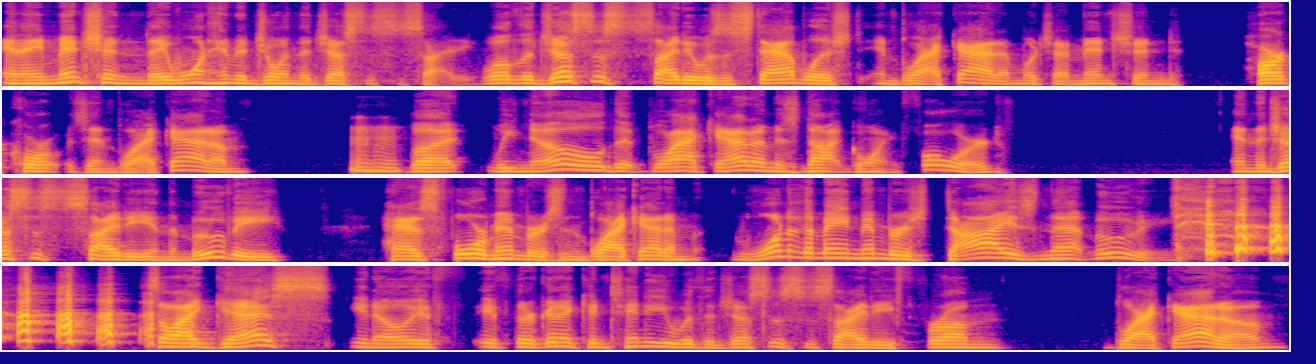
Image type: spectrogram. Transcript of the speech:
and they mentioned they want him to join the Justice Society. Well, the Justice Society was established in Black Adam, which I mentioned Harcourt was in Black Adam, Mhm. but we know that Black Adam is not going forward. And the Justice Society in the movie has four members in Black Adam. One of the main members dies in that movie so I guess you know if if they're going to continue with the Justice Society from Black Adam,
